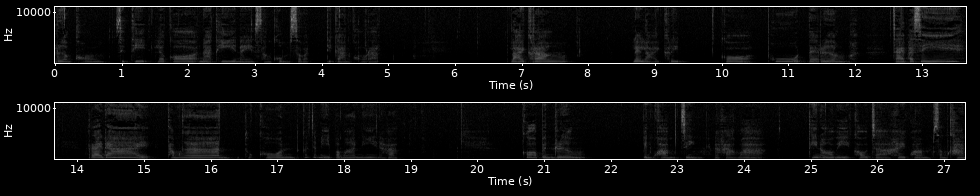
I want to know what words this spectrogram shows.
เรื่องของสิทธิแล้วก็หน้าที่ในสังคมสวัสดิการของรัฐ หลายครั้งหลายๆคลิปก็พูดแต่เรื่อง จ่ายภาษี รายได้ทำงานทุกคนก็จะมีประมาณนี้นะคะ ก็เป็นเรื่องเป็นความจริงนะคะว่าที่นอร์เวย์เขาจะให้ความสำคัญ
